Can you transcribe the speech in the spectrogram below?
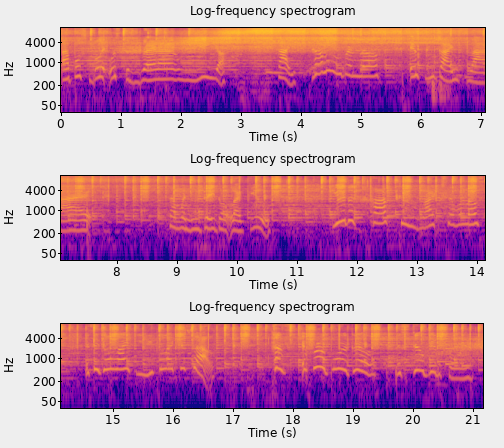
Apple split with the banana. Guys, tell me below if you guys like someone they don't like you. You just have to like someone else. If they don't like you, you can like yourself. Because if we're a boy or girl, you're still beautiful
